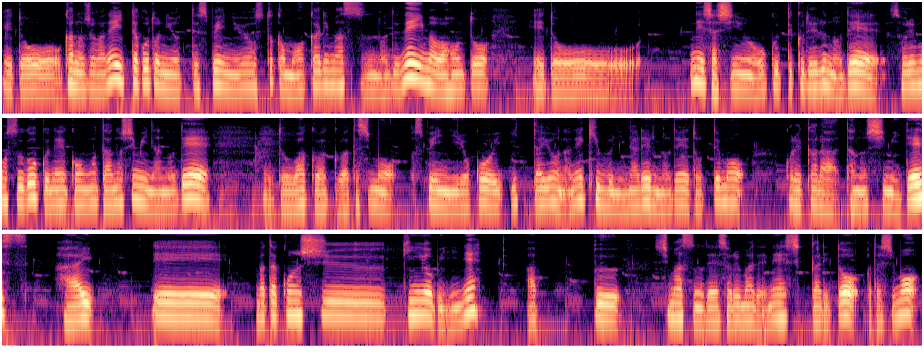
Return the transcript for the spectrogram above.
えーと、彼女がね行ったことによってスペインの様子とかも分かりますのでね今は本当、えーとね、写真を送ってくれるのでそれもすごくね今後楽しみなので、えーと、ワクワク私もスペインに旅行行ったようなね気分になれるのでとってもこれから楽しみです。はいでまた今週金曜日にねアップしますのでそれまでねしっかりと私も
